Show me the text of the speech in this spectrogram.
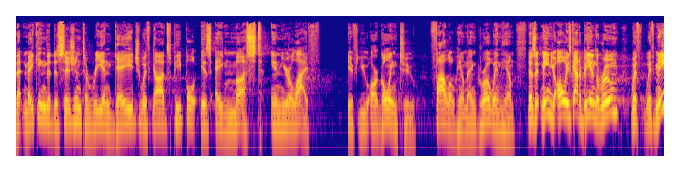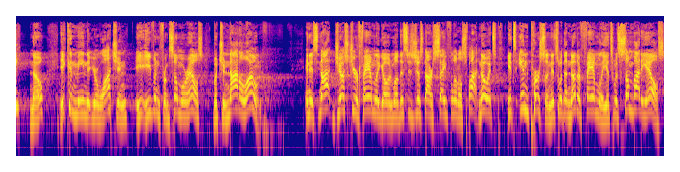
that making the decision to re engage with God's people is a must in your life if you are going to follow him and grow in him. Does it mean you always got to be in the room with, with me? No. It can mean that you're watching e- even from somewhere else, but you're not alone. And it's not just your family going, well, this is just our safe little spot. No, it's, it's in person. It's with another family. It's with somebody else.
